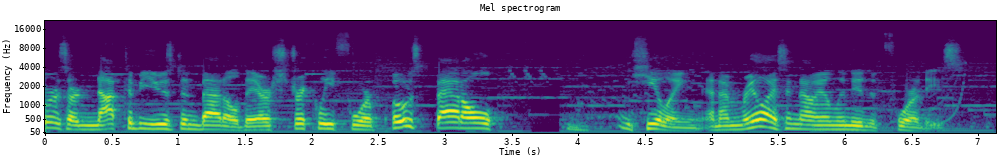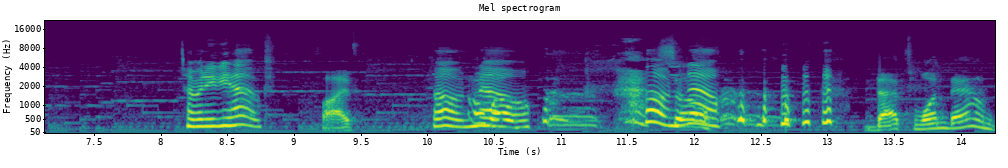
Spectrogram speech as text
Restorers are not to be used in battle. They are strictly for post-battle healing. And I'm realizing now I only needed four of these. How many do you have? Five. Oh, oh no. Oh So- no. That's one down.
